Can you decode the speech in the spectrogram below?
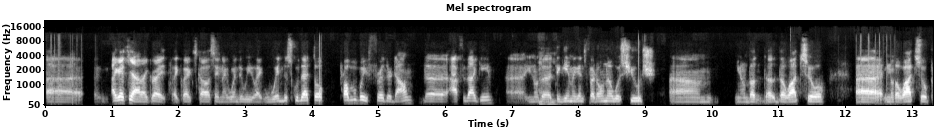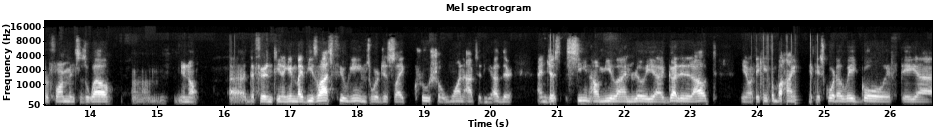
uh, I guess yeah, like right, like like Scott was saying, like when did we like win the Scudetto? Probably further down the after that game. Uh, you know, the Mhm. the game against Verona was huge. Um, you know, the the, the Lazio, uh, you know, the Lazio performance as well. Um, you know, uh, the Fiorentina game. Like these last few games were just like crucial, one after the other, and just seeing how Milan really uh, gutted it out. You know, if they came from behind, if they scored a late goal, if they, uh,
